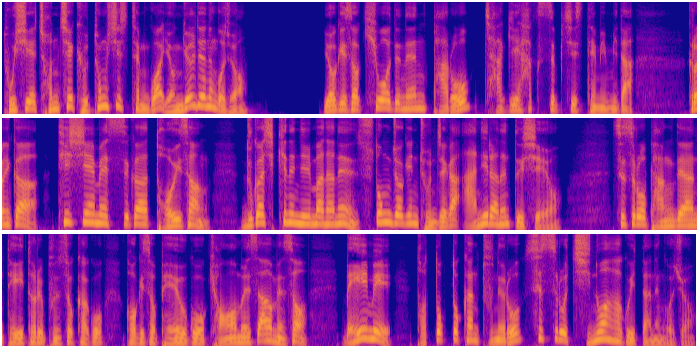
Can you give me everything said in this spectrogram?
도시의 전체 교통 시스템과 연결되는 거죠. 여기서 키워드는 바로 자기 학습 시스템입니다. 그러니까 TCMS가 더 이상 누가 시키는 일만 하는 수동적인 존재가 아니라는 뜻이에요. 스스로 방대한 데이터를 분석하고 거기서 배우고 경험을 쌓으면서 매일매일 더 똑똑한 두뇌로 스스로 진화하고 있다는 거죠.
